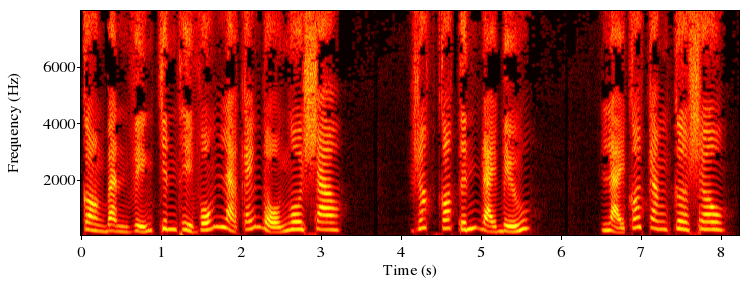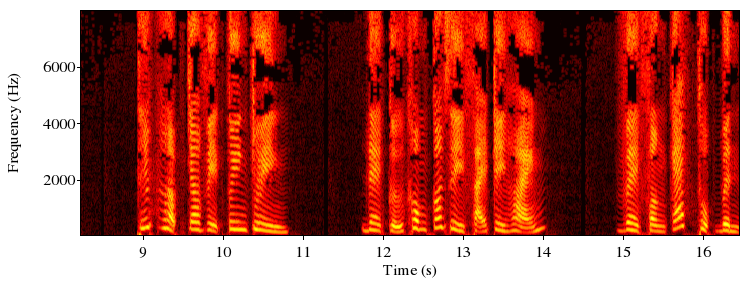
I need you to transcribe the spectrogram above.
Còn Bành Viễn Chinh thì vốn là cán bộ ngôi sao. Rất có tính đại biểu. Lại có căn cơ sâu. Thích hợp cho việc tuyên truyền. Đề cử không có gì phải trì hoãn. Về phần các thuộc bình,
